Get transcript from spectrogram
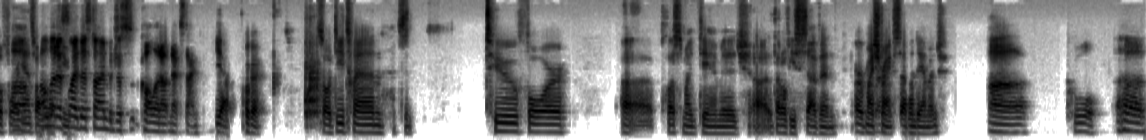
Uh, beforehand. so I'll let let it you- slide this time, but just call it out next time. Yeah. Okay. So D twin, it's a two, four, uh, plus my damage. Uh, that'll be seven, or my strength, seven damage. Uh, cool. Uh,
